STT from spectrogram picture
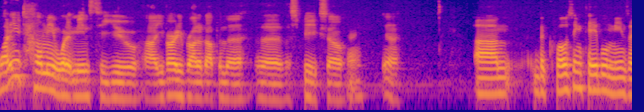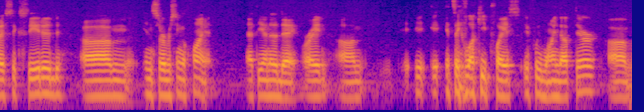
Why don't you tell me what it means to you? Uh, you've already brought it up in the, the, the speak, so yeah. Um, the closing table means I succeeded um, in servicing a client at the end of the day, right? Um, it, it, it's a lucky place if we wind up there. Um,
